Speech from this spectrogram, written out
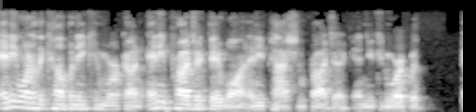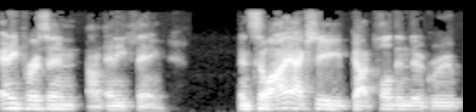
anyone in the company can work on any project they want, any passion project, and you can work with any person on anything. And so I actually got pulled into a group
